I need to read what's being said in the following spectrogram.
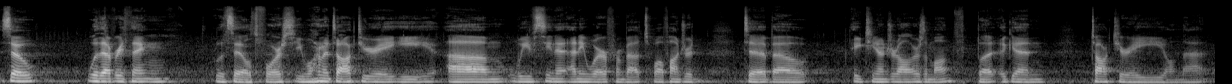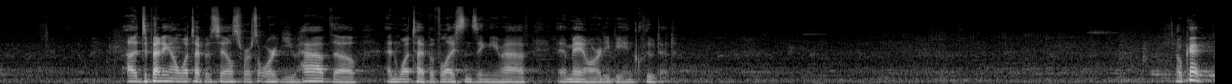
So with everything with Salesforce, you want to talk to your AE. Um, we've seen it anywhere from about 1,200 to about $1,800 a month. But again, talk to your AE on that. Uh, depending on what type of Salesforce org you have, though, and what type of licensing you have, it may already be included. Okay.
